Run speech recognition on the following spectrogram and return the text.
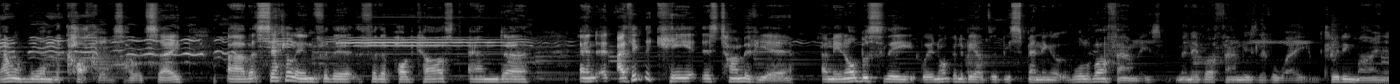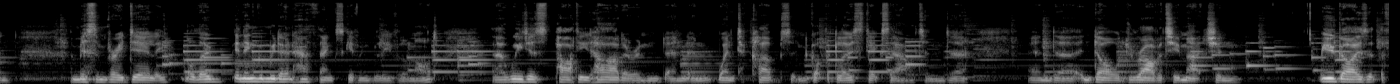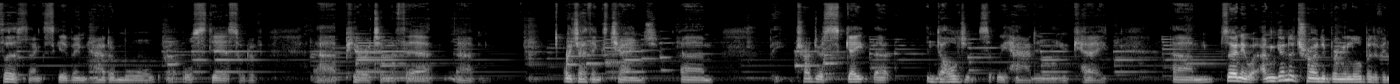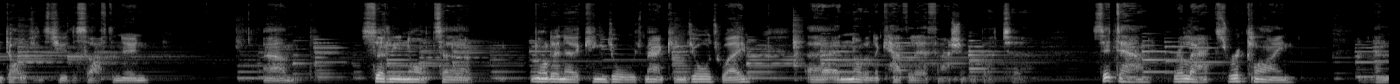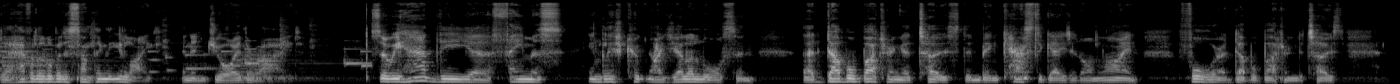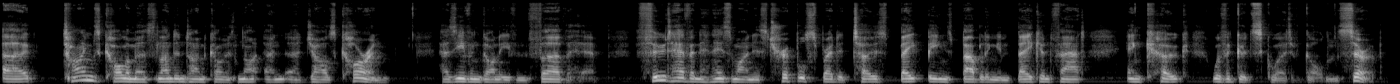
That would warm the cockles, I would say. Uh, but settle in for the for the podcast, and uh, and I think the key at this time of year. I mean, obviously, we're not going to be able to be spending it with all of our families. Many of our families live away, including mine, and I miss them very dearly. Although in England we don't have Thanksgiving, believe it or not. Uh, we just partied harder and, and, and went to clubs and got the glow sticks out and uh, and uh, indulge rather too much. And you guys at the first Thanksgiving had a more austere sort of uh, Puritan affair, um, which I think's changed. Um, tried to escape that indulgence that we had in the UK. Um, so anyway, I'm going to try to bring a little bit of indulgence to you this afternoon. Um, certainly not uh, not in a King George, Mad King George way, uh, and not in a cavalier fashion, but uh, sit down, relax, recline, and uh, have a little bit of something that you like and enjoy the ride. So we had the uh, famous English cook Nigella Lawson uh, double buttering a toast and being castigated online for uh, double buttering the toast. Times columnist, London Times columnist Giles Coren has even gone even further here. Food heaven in his mind is triple spreaded toast, baked beans bubbling in bacon fat, and Coke with a good squirt of golden syrup.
